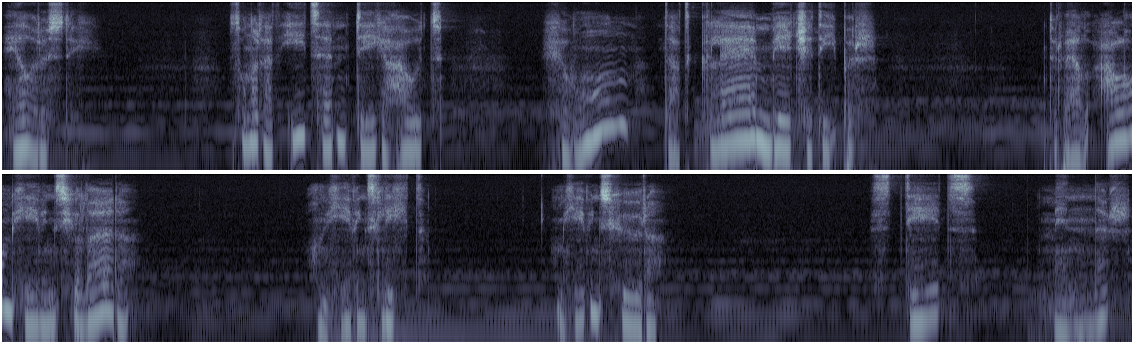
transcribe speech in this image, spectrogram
Heel rustig, zonder dat iets hem tegenhoudt gewoon dat klein beetje dieper. Terwijl alle omgevingsgeluiden, omgevingslicht, omgevingsgeuren steeds minder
